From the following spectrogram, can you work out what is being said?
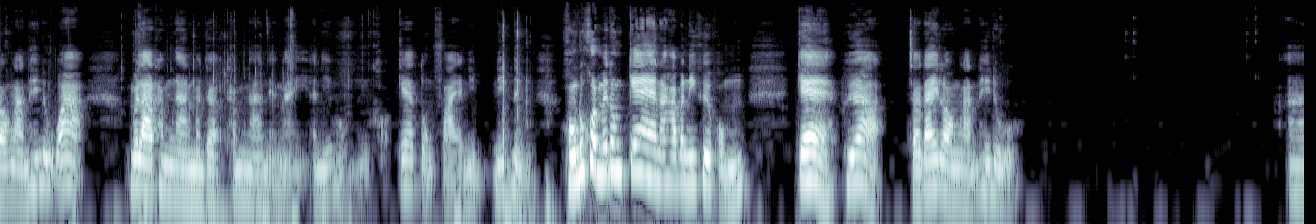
ลองรันให้ดูว่า เวลาทำงานมันจะทำงานยังไง อันนี้ผมขอแก้ตรงไฟล์นิดนิดนึง ของทุกคนไม่ต้องแก้นะครับ อันนี้คือผมแก้เพื่อจะได้ลองรันให้ดู อ่า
